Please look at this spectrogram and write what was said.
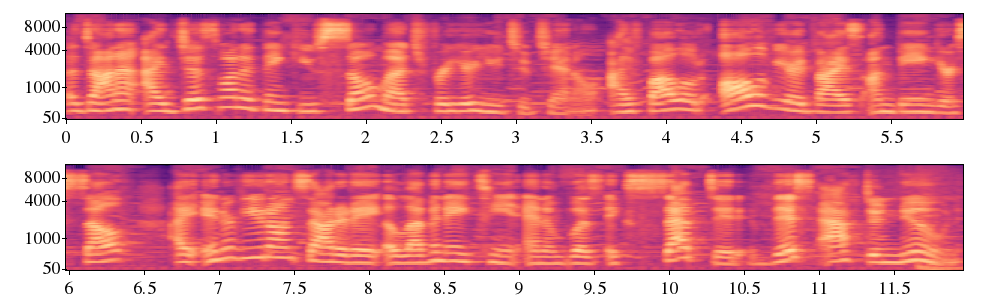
Adana, I just wanna thank you so much for your YouTube channel. I followed all of your advice on being yourself. I interviewed on Saturday, 11-18 and it was accepted this afternoon.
